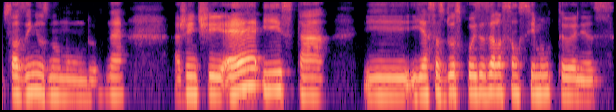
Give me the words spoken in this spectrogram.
sozinhos no mundo, né? A gente é e está e, e essas duas coisas elas são simultâneas.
